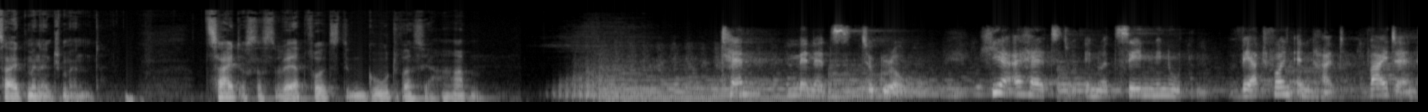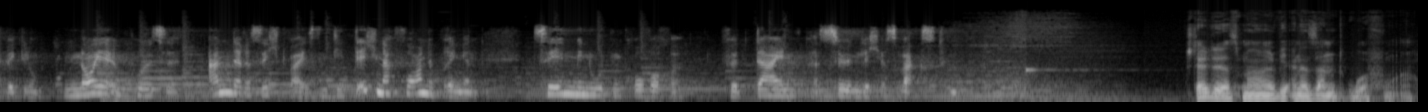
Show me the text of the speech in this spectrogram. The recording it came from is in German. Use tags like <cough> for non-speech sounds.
Zeitmanagement. Zeit ist das wertvollste Gut, was wir haben. 10 Minutes to Grow. Hier erhältst du in nur 10 Minuten wertvollen Inhalt, Weiterentwicklung, neue Impulse, andere Sichtweisen, die dich nach vorne bringen. 10 Minuten pro Woche für dein persönliches Wachstum. Stell dir das mal wie eine Sanduhr vor.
